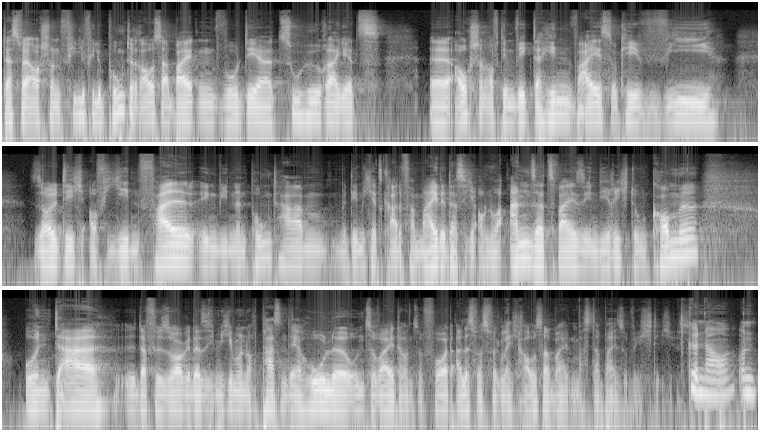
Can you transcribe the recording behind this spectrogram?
dass wir auch schon viele, viele Punkte rausarbeiten, wo der Zuhörer jetzt äh, auch schon auf dem Weg dahin weiß, okay, wie sollte ich auf jeden Fall irgendwie einen Punkt haben, mit dem ich jetzt gerade vermeide, dass ich auch nur ansatzweise in die Richtung komme und da äh, dafür sorge, dass ich mich immer noch passend erhole und so weiter und so fort. Alles, was wir gleich rausarbeiten, was dabei so wichtig ist. Genau. Und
